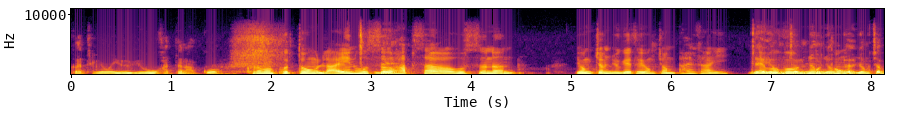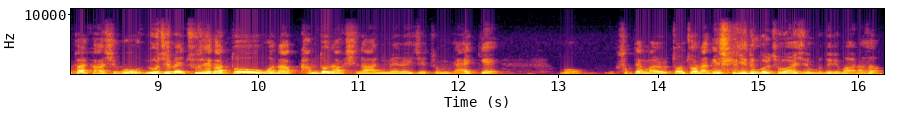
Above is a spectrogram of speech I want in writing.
같은 경우 요, 요거 갖다 놨고 그러면 보통 라인 호스 네. 합사 호스는 0.6에서 0.8 사이? 네, 대부분 0.6, 보통 0.8 가시고 요즘엔 추세가 또 워낙 감도 낚시나 아니면 이제 좀 얇게 뭐 속된 말로 쫀쫀하게 즐기는 걸 좋아하시는 분들이 많아서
